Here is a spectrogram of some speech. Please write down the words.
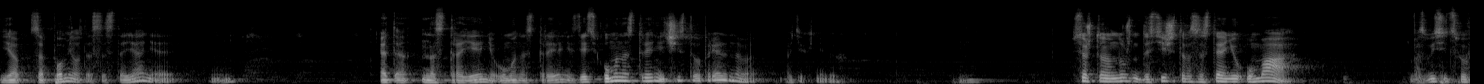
я запомнил это состояние. Это настроение, умонастроение. Здесь умонастроение чистого преданного в этих книгах. Все, что нам нужно, достичь этого состояния ума, возвысить свой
